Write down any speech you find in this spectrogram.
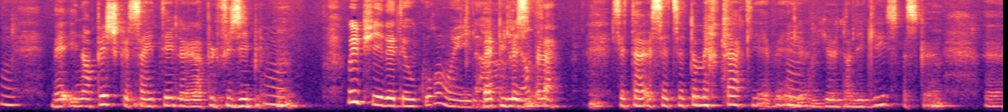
Mm. Mais il n'empêche que ça a été le- un peu le fusible. Mm. Oui, puis il était au courant et il a Ben, puis le- voilà. C'est un- c'est cette omerta qui avait Mm. lieu dans l'Église, parce que Mm. euh,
